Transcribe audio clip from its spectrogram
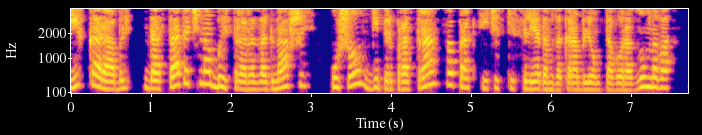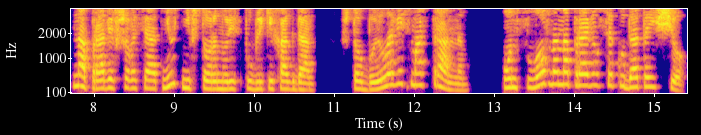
Их корабль, достаточно быстро разогнавшись, ушел в гиперпространство практически следом за кораблем того разумного, направившегося отнюдь не в сторону республики Хагдан, что было весьма странным. Он словно направился куда-то еще,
